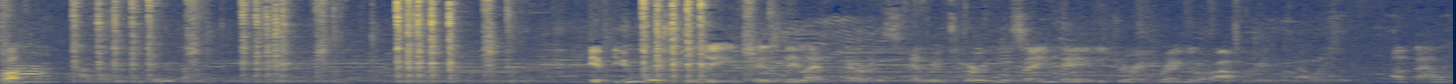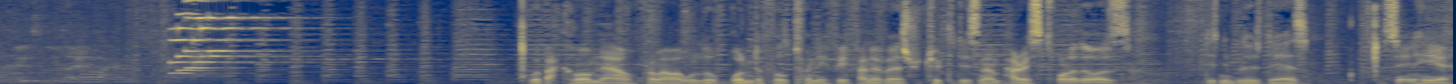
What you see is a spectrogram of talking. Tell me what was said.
Au. If you wish to leave Disneyland Paris and return the same day during regular operating hours, a valid Disneyland. We're back home now from our wonderful 25th anniversary trip to Disneyland Paris. It's one of those Disney Blues days. Sitting here,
